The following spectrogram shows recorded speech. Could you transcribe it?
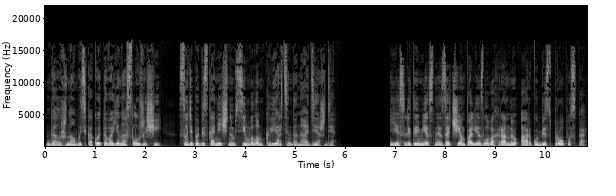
Должно быть какой-то военнослужащий, судя по бесконечным символам Квертинда на одежде. «Если ты местная, зачем полезла в охранную арку без пропуска?»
